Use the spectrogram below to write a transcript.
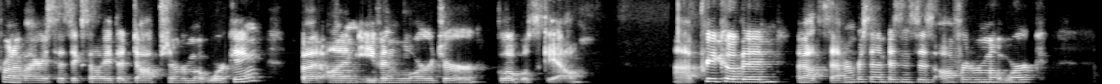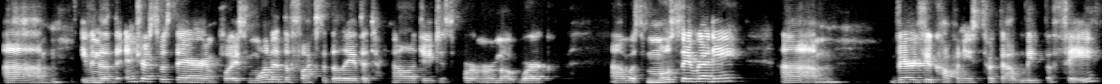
coronavirus has accelerated the adoption of remote working, but on an even larger global scale. Uh, Pre COVID, about 7% of businesses offered remote work. Um, even though the interest was there, employees wanted the flexibility of the technology to support remote work uh, was mostly ready. Um, very few companies took that leap of faith.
